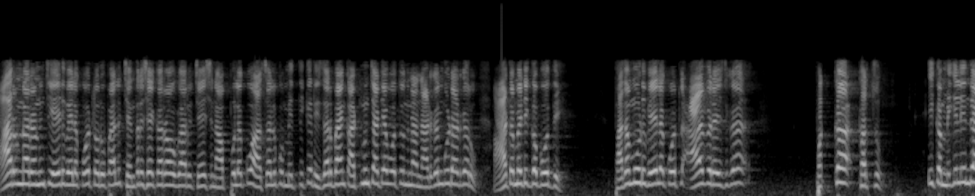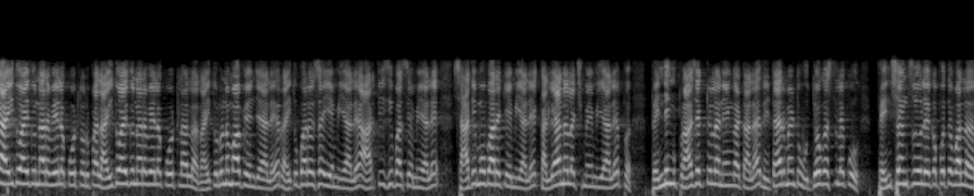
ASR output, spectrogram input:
ఆరున్నర నుంచి ఏడు వేల కోట్ల రూపాయలు చంద్రశేఖరరావు గారు చేసిన అప్పులకు అసలుకు మిత్తికి రిజర్వ్ బ్యాంక్ అటు నుంచి అటే పోతుంది నన్ను అడగను కూడా అడగరు. ఆటోమేటిక్గా పోద్ది. పదమూడు వేల కోట్ల యావరేజ్గా పక్కా ఖర్చు. ఇక మిగిలిందే ఐదు ఐదున్నర వేల కోట్ల రూపాయలు. ఐదు ఐదున్నర వేల కోట్ల రైతు రుణమాఫీ ఏం చేయాలి? రైతు భరోసా ఏమి ఇవ్వాలి ఆర్టీసీ బస్ ఏమి ఇవ్వాలి షాదీ ముబారక్ ఏమి ఇవ్వాలి కళ్యాణ లక్ష్మి ఏమి ఇవ్వాలి పెండింగ్ ప్రాజెక్టులను ఏం కట్టాలి? రిటైర్మెంట్ ఉద్యోగస్తులకు పెన్షన్స్ లేకపోతే వాళ్ళ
